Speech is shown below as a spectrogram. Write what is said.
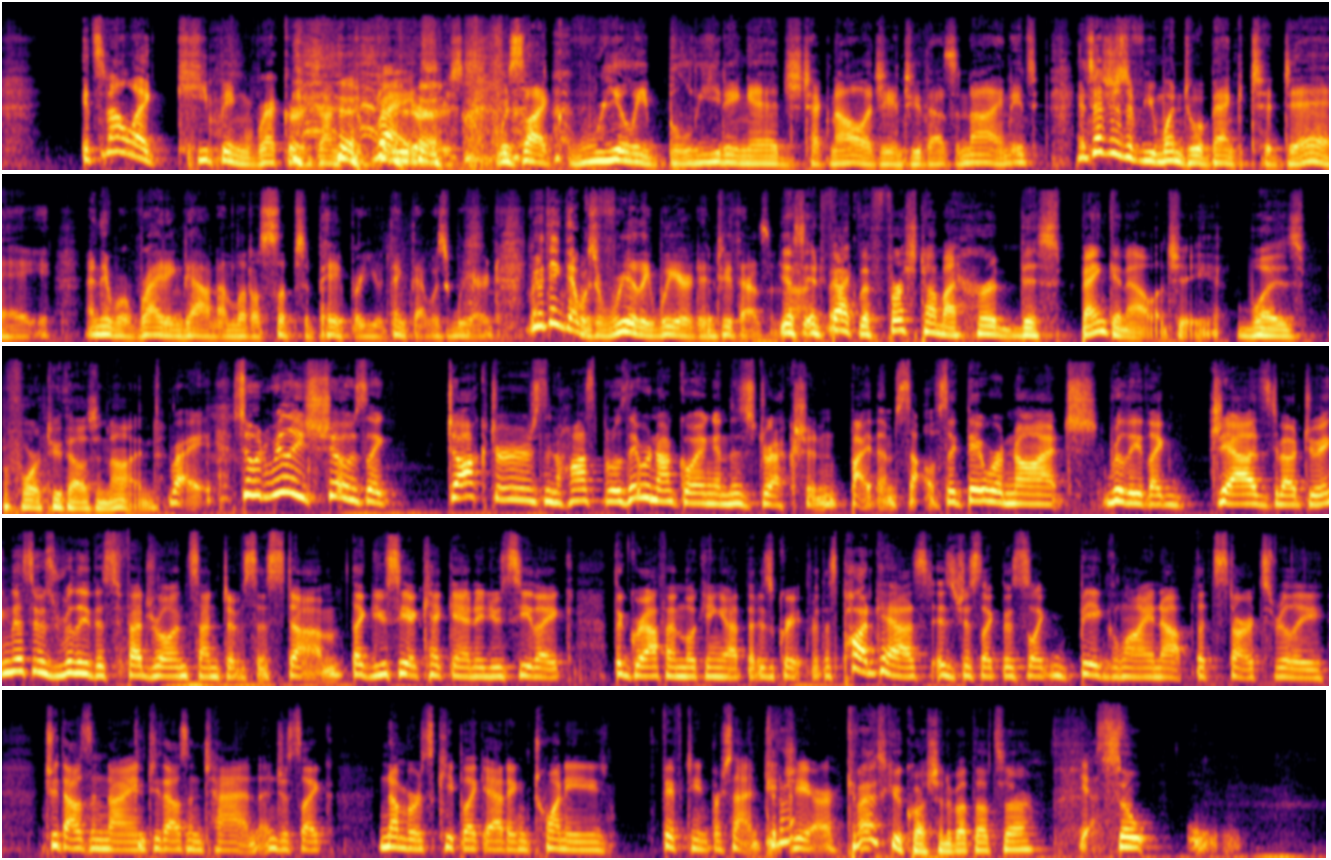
It's not like keeping records on computers was like really bleeding edge technology in 2009. It's it's not just if you went to a bank today and they were writing down on little slips of paper, you'd think that was weird. You would think that was really weird in 2009. Yes, in fact, the first time I heard this bank analogy was before 2009. Right. So it really shows like doctors and hospitals they were not going in this direction by themselves like they were not really like jazzed about doing this it was really this federal incentive system like you see a kick in and you see like the graph i'm looking at that is great for this podcast is just like this like big lineup that starts really 2009 2010 and just like numbers keep like adding 20 15% each Can I- year. Can I ask you a question about that, Sarah? Yes. So,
